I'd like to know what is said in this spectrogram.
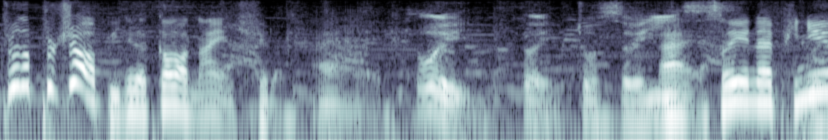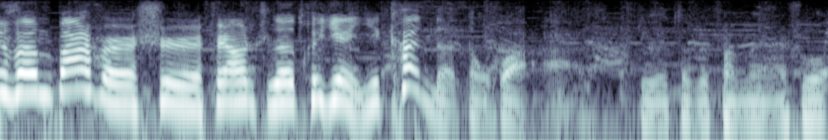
真的不知道比这个高到哪里去了，哎对对，就是这个意哎，思。所以呢，平均分八分是非常值得推荐一看的动画啊，这个这个方面来说。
